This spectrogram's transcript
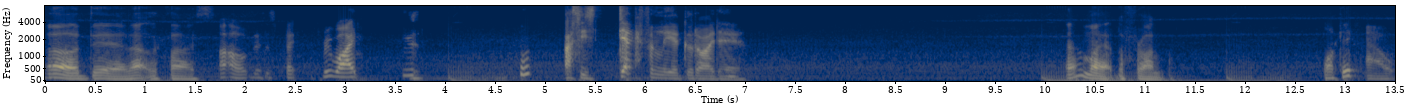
Oh dear, that was close. Uh oh, this is big. three wide. That is definitely a good idea. How am I at the front? Lucky. Ow.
